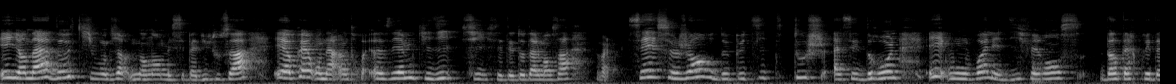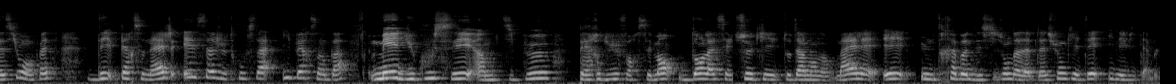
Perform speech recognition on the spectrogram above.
Et il y en a d'autres qui vont dire non, non, mais c'est pas du tout ça. Et après, on a un troisième qui dit si, c'était totalement ça. Voilà. C'est ce genre de petites touches assez drôles et où on voit les différences d'interprétation en fait des personnages et ça je trouve ça hyper sympa mais du coup c'est un petit peu perdu forcément dans la série ce qui est totalement normal et une très bonne décision d'adaptation qui était inévitable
